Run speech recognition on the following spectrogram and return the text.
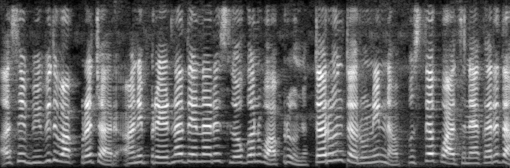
असे विविध वाक्प्रचार आणि प्रेरणा देणारे स्लोगन वापरून तरुण तरुणींना पुस्तक वाचण्याकरिता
